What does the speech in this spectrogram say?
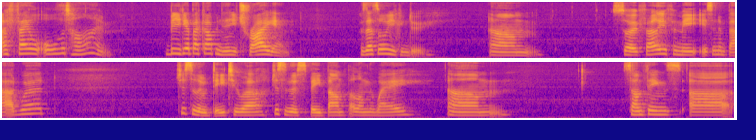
I fail all the time. But you get back up and then you try again because that's all you can do. Um, so failure for me isn't a bad word. Just a little detour, just a little speed bump along the way. Um, some things are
